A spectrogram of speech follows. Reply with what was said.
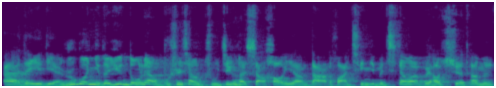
add 一点，如果你的运动量不是像竹晶和小浩一样大的话，请你们千万不要学他们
